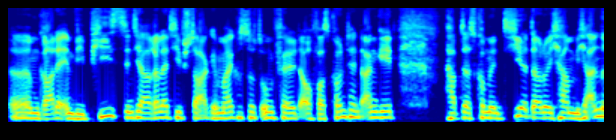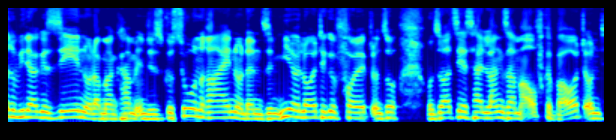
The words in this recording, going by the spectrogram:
Ähm, Gerade MVPs sind ja relativ stark im Microsoft-Umfeld, auch was Content angeht. Habe das kommentiert, dadurch haben mich andere wieder gesehen oder man kam in Diskussionen rein und dann sind mir Leute gefolgt und so. Und so hat sich das halt langsam aufgebaut. Und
